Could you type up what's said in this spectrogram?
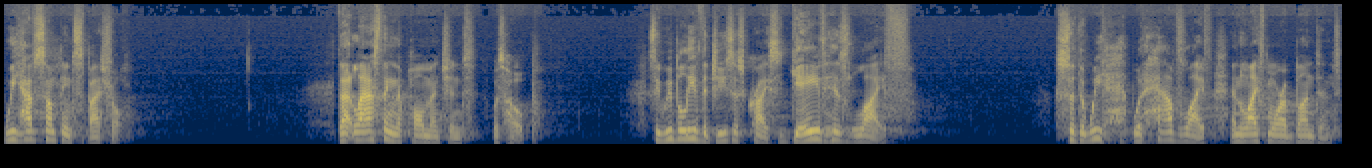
we have something special. That last thing that Paul mentioned was hope. See, we believe that Jesus Christ gave his life so that we would have life and life more abundant.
